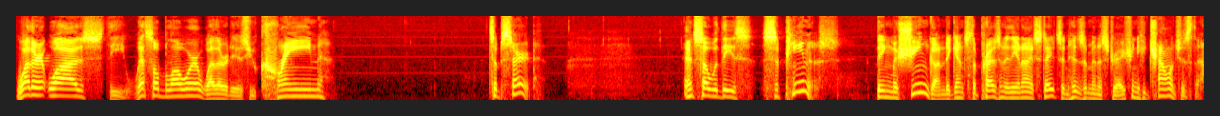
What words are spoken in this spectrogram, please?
whether it was the whistleblower, whether it is Ukraine. It's absurd. And so, with these subpoenas being machine gunned against the President of the United States and his administration, he challenges them.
